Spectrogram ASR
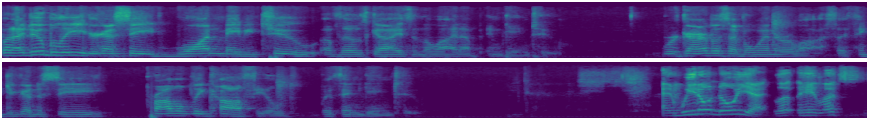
but I do believe you're going to see one, maybe two of those guys in the lineup in game two, regardless of a win or a loss. I think you're going to see probably Caufield within game two. and we don't know yet Let- hey let's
